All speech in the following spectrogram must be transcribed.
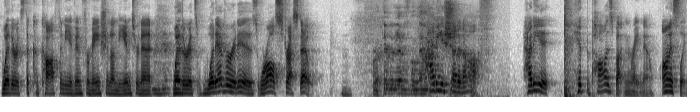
whether it's the cacophony of information on the internet, mm-hmm. whether it's whatever it is, we're all stressed out. Hmm. Productivity levels go down. How do you shut it off? How do you hit the pause button right now? Honestly,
